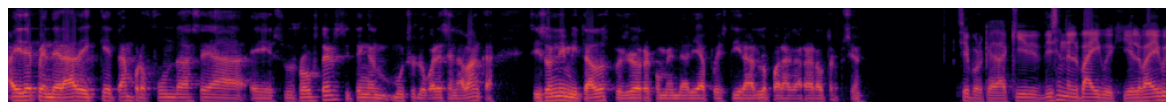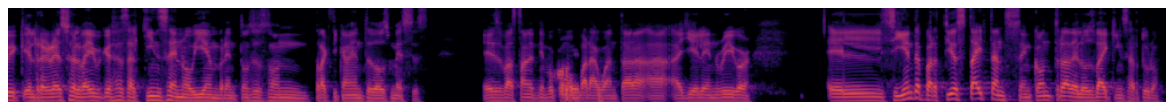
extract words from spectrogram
ahí dependerá de qué tan profunda sea eh, sus rosters, si tengan muchos lugares en la banca. Si son limitados, pues yo recomendaría pues tirarlo para agarrar otra opción. Sí, porque aquí dicen el bye week y el bye week, el regreso del bye week es hasta el 15 de noviembre, entonces son prácticamente dos meses. Es bastante tiempo como para aguantar a, a Jalen Rigor. El siguiente partido es Titans en contra de los Vikings, Arturo.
